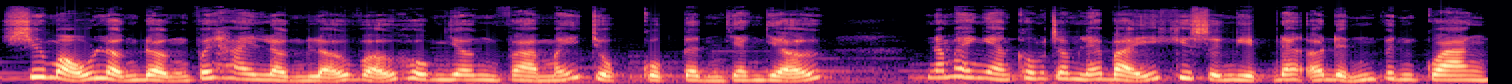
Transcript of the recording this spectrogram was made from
Siêu mẫu lận đận với hai lần lỡ vỡ hôn nhân và mấy chục cuộc tình gian dở. Năm 2007, khi sự nghiệp đang ở đỉnh vinh quang,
